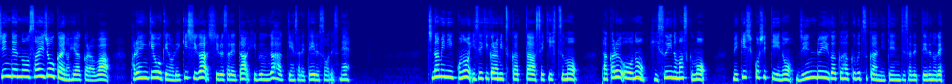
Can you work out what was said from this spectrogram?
神殿の最上階の部屋からはパレンケ王家の歴史が記された碑文が発見されているそうですねちなみにこの遺跡から見つかった石室もパカル王の翡翠のマスクもメキシコシティの人類学博物館に展示されているので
